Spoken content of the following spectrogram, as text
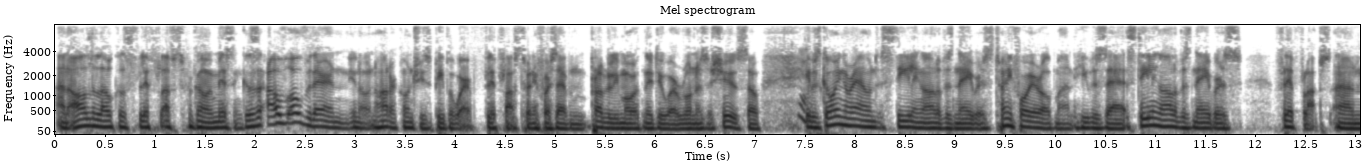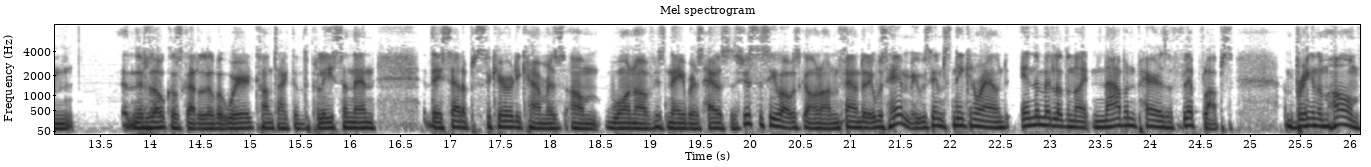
and all the locals' flip flops were going missing because over there in you know in hotter countries, people wear flip flops twenty four seven, probably more than they do wear runners or shoes. So Yeah. he was going around stealing all of his neighbours. Twenty four year old man, he was uh, stealing all of his neighbors' flip flops. Um, the locals got a little bit weird, contacted the police, and then they set up security cameras on one of his neighbours' houses just to see what was going on and found that it was him. It was him sneaking around in the middle of the night, nabbing pairs of flip flops and bringing them home.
